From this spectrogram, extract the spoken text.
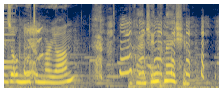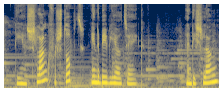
En ze ontmoeten Marianne. Een geheimzinnig meisje die een slang verstopt in de bibliotheek. En die slang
